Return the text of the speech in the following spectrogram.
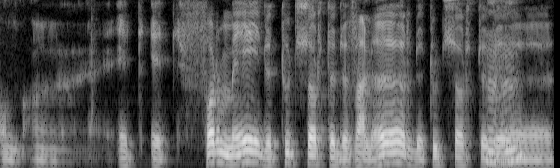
on- on- est, est formée de toutes sortes de valeurs, de toutes sortes de- de-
